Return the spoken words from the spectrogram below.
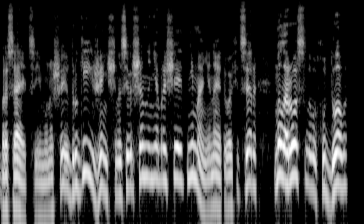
бросается ему на шею, другие женщины совершенно не обращают внимания на этого офицера, малорослого, худого,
